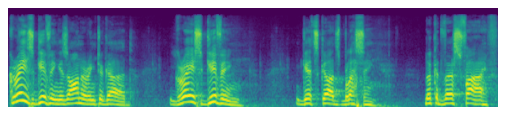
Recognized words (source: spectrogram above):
Grace giving is honoring to God. Grace giving gets God's blessing. Look at verse 5.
